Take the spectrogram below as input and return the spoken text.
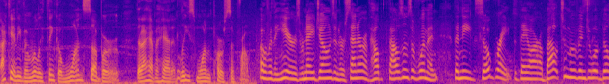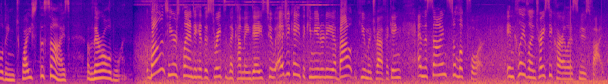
I can't even really think of one suburb that I haven't had at least one person from. Over the years, Renee Jones and her center have helped thousands of women. The need so great that they are about to move into a building twice the size of their old one. Volunteers plan to hit the streets in the coming days to educate the community about human trafficking and the signs to look for. In Cleveland, Tracy Carloss, News 5.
